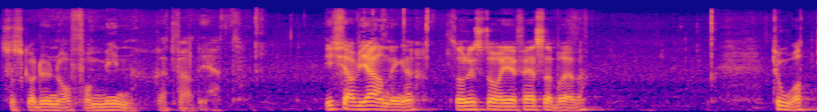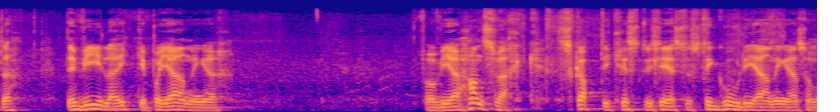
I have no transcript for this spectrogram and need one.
så skal du nå få min rettferdighet. Ikke av gjerninger, som det står i Efeserbrevet 2,8. Det hviler ikke på gjerninger, for vi er Hans verk, skapt i Kristus Jesus til gode gjerninger som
